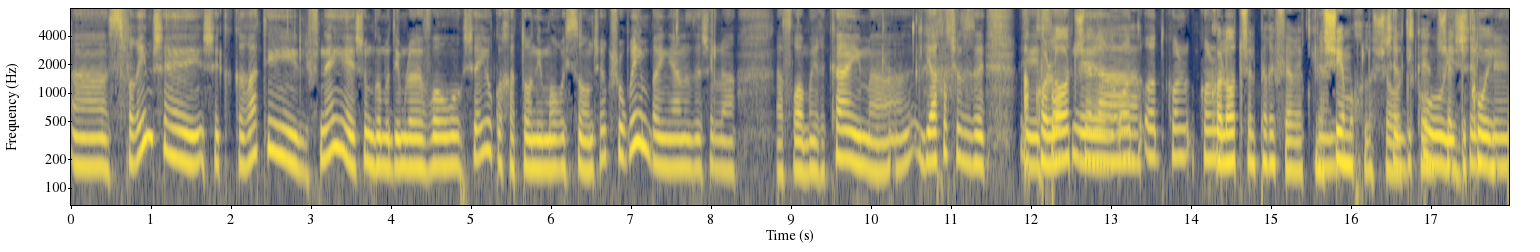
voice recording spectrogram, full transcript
הספרים ש, שקראתי לפני שום גמדים לא יבואו, שהיו ככה טוני מוריסון, שהיו קשורים בעניין הזה של ה... האפרו-אמריקאים, כן. היחס של זה. אה, הקולות של ה... עוד, עוד כל, כל... קולות של פריפריה, כן. נשים מוחלשות. של דיכוי. כן, של דיכוי. של, אה,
